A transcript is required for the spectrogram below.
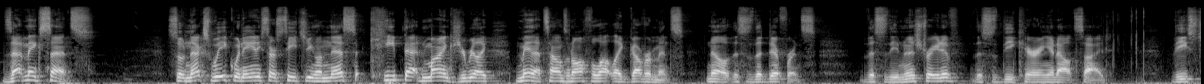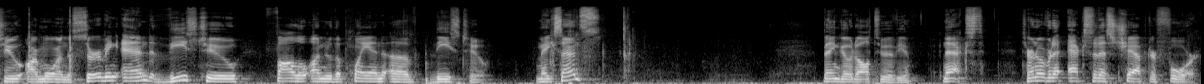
Does that make sense? So next week, when Andy starts teaching on this, keep that in mind because you'll be like, man, that sounds an awful lot like governments. No, this is the difference. This is the administrative, this is the carrying it outside. These two are more on the serving end. These two follow under the plan of these two. Make sense? Bingo to all two of you. Next, turn over to Exodus chapter 4.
